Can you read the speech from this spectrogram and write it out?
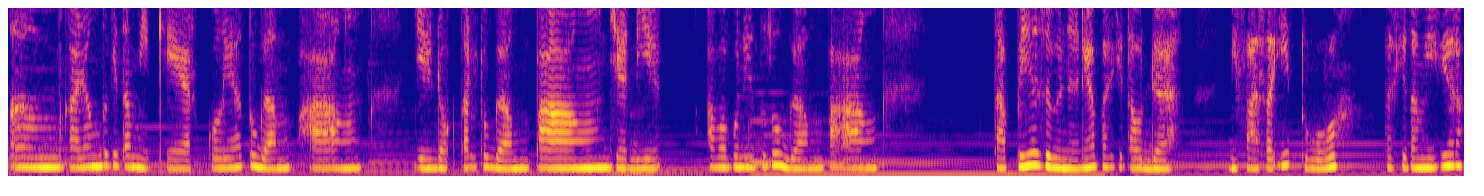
um, kadang tuh kita mikir kuliah tuh gampang, jadi dokter tuh gampang, jadi apa pun itu tuh gampang. Tapi ya sebenarnya pas kita udah di fase itu, pas kita mikir,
